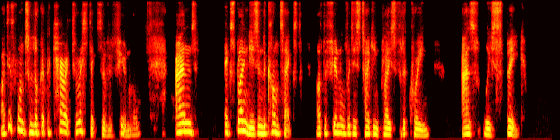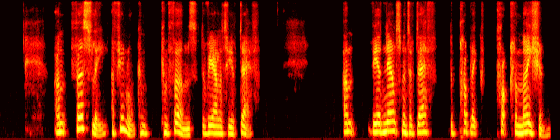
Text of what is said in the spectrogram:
I just want to look at the characteristics of a funeral and explain these in the context of the funeral that is taking place for the Queen as we speak. Um, firstly, a funeral com- confirms the reality of death. Um, the announcement of death, the public proclamation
